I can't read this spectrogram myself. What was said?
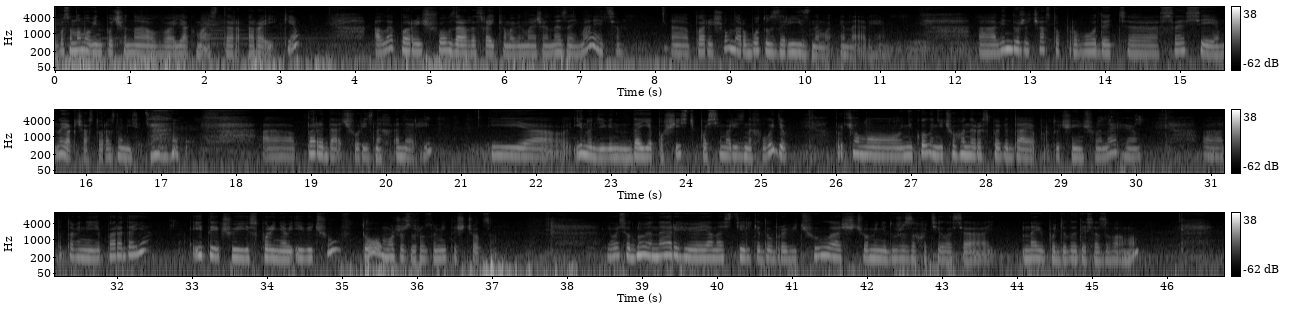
в основному він починав як майстер рейки, але перейшов, зараз рейками він майже не займається, е, перейшов на роботу з різними енергіями. Він дуже часто проводить е, сесії, ну як часто, раз на місяць, передачу різних енергій. І е, іноді він дає по 6 по 7 різних видів, причому ніколи нічого не розповідає про ту чи іншу енергію. Тобто він її передає, і ти, якщо її сприйняв і відчув, то можеш зрозуміти, що це. І ось одну енергію я настільки добре відчула, що мені дуже захотілося нею поділитися з вами.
